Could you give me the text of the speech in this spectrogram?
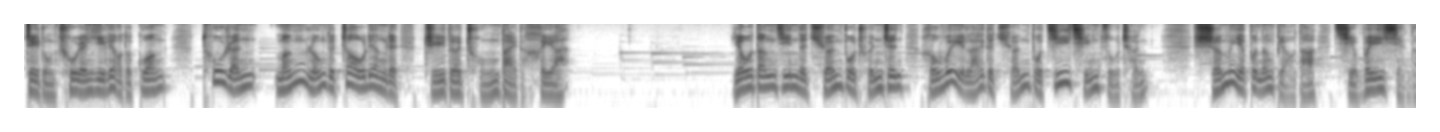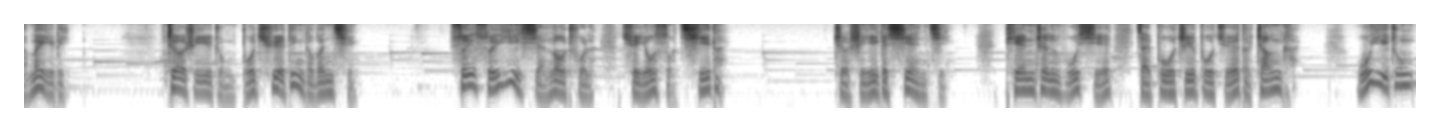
这种出人意料的光，突然朦胧的照亮了值得崇拜的黑暗。由当今的全部纯真和未来的全部激情组成，什么也不能表达其危险的魅力。这是一种不确定的温情，虽随意显露出来，却有所期待。这是一个陷阱，天真无邪，在不知不觉地张开，无意中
